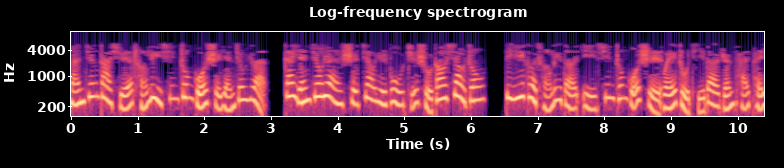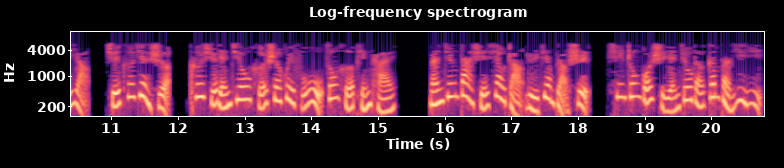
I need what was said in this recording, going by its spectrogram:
南京大学成立新中国史研究院，该研究院是教育部直属高校中第一个成立的以新中国史为主题的人才培养、学科建设、科学研究和社会服务综合平台。南京大学校长吕健表示，新中国史研究的根本意义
